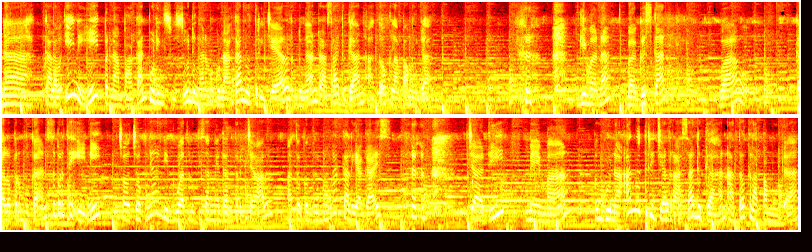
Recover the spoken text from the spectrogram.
Nah, kalau ini penampakan puding susu dengan menggunakan Nutrijel dengan rasa degan atau kelapa muda. Gimana? Bagus kan? Wow, kalau permukaan seperti ini cocoknya dibuat lukisan medan terjal atau pegunungan kali ya guys. Jadi memang penggunaan Nutrijel rasa degan atau kelapa muda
